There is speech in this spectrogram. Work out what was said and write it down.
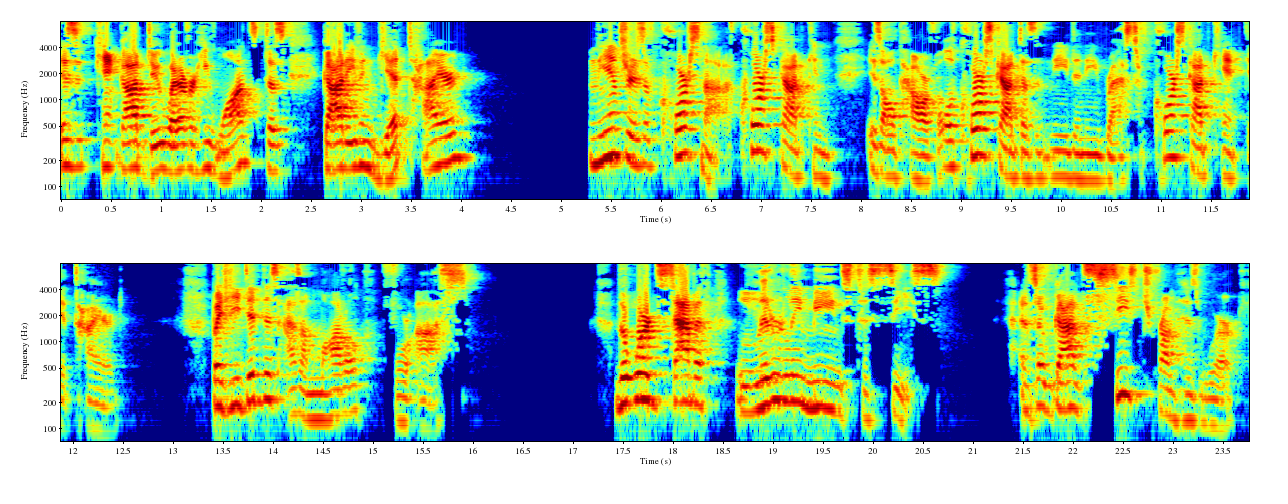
Is can't God do whatever he wants? Does God even get tired? And the answer is of course not. Of course God can is all powerful. Of course God doesn't need any rest. Of course God can't get tired. But he did this as a model for us. The word Sabbath literally means to cease. And so God ceased from his work,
